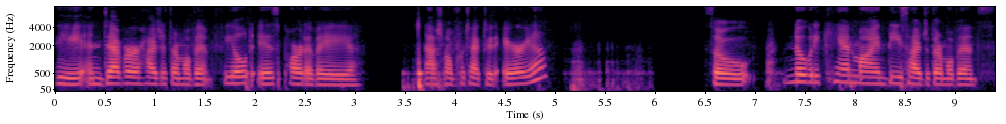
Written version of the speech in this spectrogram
The Endeavour hydrothermal vent field is part of a national protected area. So nobody can mine these hydrothermal vents,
